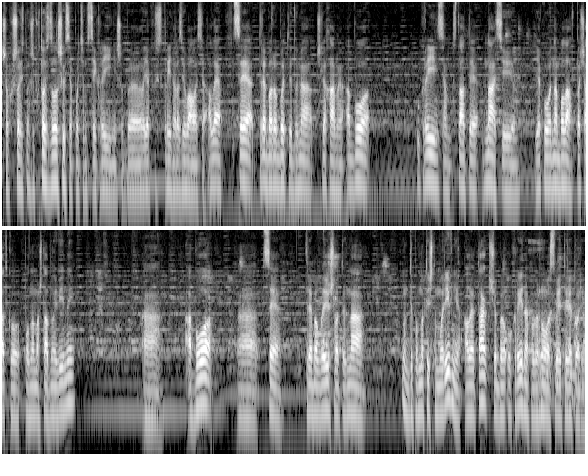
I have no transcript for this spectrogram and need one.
щоб щось, ну, щоб хтось залишився потім в цій країні, щоб е, якось країна розвивалася. Але це треба робити двома шляхами: або українцям стати нацією, якою вона була в початку повномасштабної війни, або е, це треба вирішувати на ну, дипломатичному рівні, але так, щоб Україна повернула свої території.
